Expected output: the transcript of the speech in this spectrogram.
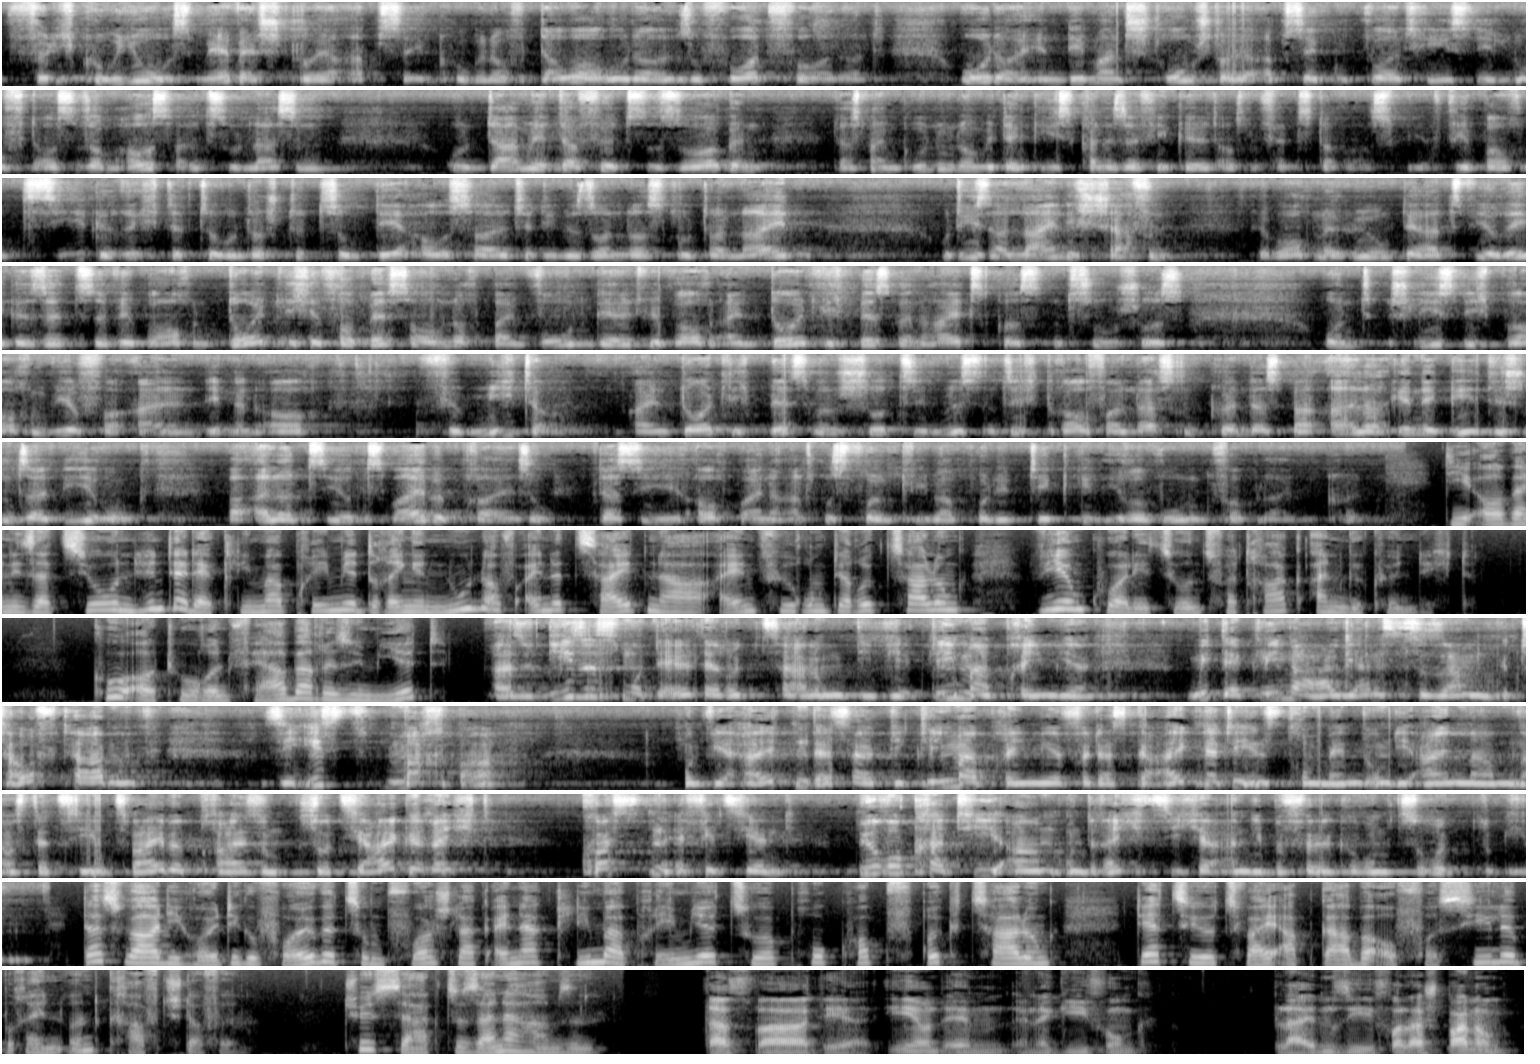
völlig kurios Mehrwertsteuerabsenkungen auf Dauer oder sofort fordert oder indem man Stromsteuerabsenkung fordert, hieß, die Luft aus unserem Haushalt zu lassen und damit dafür zu sorgen, dass man im Grunde genommen mit der Gießkanne sehr viel Geld aus dem Fenster rauswirft. Wir brauchen zielgerichtete Unterstützung der Haushalte, die besonders darunter leiden und die es allein nicht schaffen. Wir brauchen Erhöhung der Hartz-IV-Regelsätze. Wir brauchen deutliche Verbesserungen noch beim Wohngeld. Wir brauchen einen deutlich besseren Heizkostenzuschuss. Und schließlich brauchen wir vor allen Dingen auch für Mieter einen deutlich besseren Schutz. Sie müssen sich darauf verlassen können, dass bei aller energetischen Sanierung, bei aller CO2-Bepreisung, dass sie auch bei einer anspruchsvollen Klimapolitik in ihrer Wohnung verbleiben können. Die Organisationen hinter der Klimaprämie drängen nun auf eine zeitnahe Einführung der Rückzahlung, wie im Koalitionsvertrag angekündigt. Co-Autorin Färber resümiert, also dieses Modell der Rückzahlung, die wir Klimaprämie mit der Klimaallianz zusammen getauft haben. Sie ist machbar und wir halten deshalb die Klimaprämie für das geeignete Instrument, um die Einnahmen aus der CO2-Bepreisung sozial gerecht, kosteneffizient, bürokratiearm und rechtssicher an die Bevölkerung zurückzugeben. Das war die heutige Folge zum Vorschlag einer Klimaprämie zur Pro-Kopf-Rückzahlung der CO2-Abgabe auf fossile Brenn- und Kraftstoffe. Tschüss, sagt Susanne Hamsen. Das war der EM Energiefunk. Bleiben Sie voller Spannung.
